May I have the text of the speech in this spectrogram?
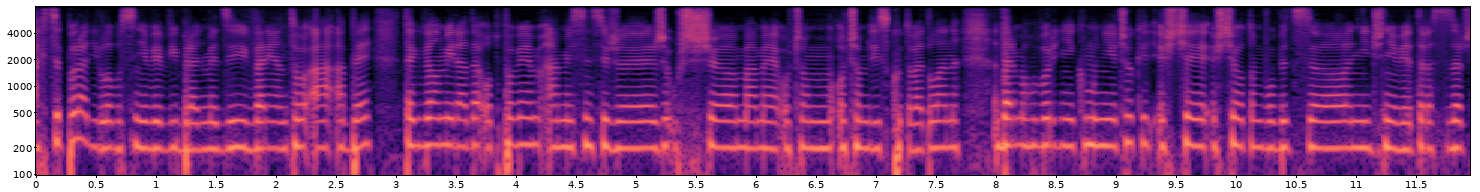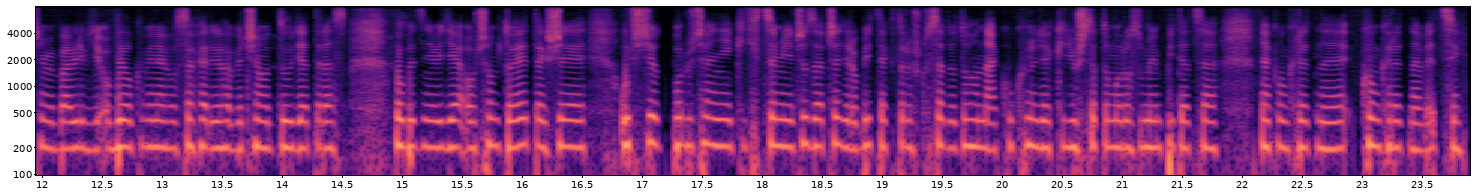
a chce poradiť, lebo si nevie vybrať medzi variantou A a B, tak veľmi rada odpoviem a myslím si, že, že už e, máme o čom, o čom diskutovať. Len darmo hovoriť niekomu niečo, keď ešte, ešte o tom vôbec uh, nič nevie. Teraz sa začneme baviť o bielkovinách, o sacharidoch a väčšinou tí ľudia teraz vôbec nevedia, o čom to je, takže určite odporúčanie, keď chcem niečo začať robiť, tak trošku sa do toho nakúknuť a keď už sa tomu rozumiem, pýtať sa na konkrétne, konkrétne veci.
